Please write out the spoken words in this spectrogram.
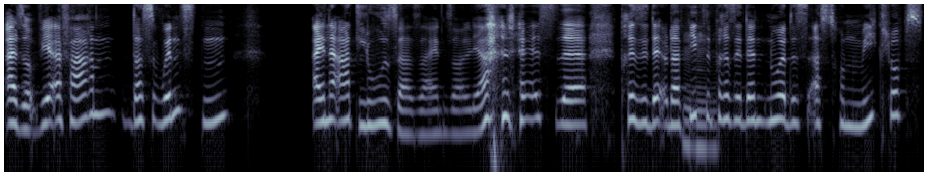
Also, wir erfahren, dass Winston eine Art Loser sein soll, ja. Der ist äh, Präsident oder Mhm. Vizepräsident nur des Astronomieclubs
